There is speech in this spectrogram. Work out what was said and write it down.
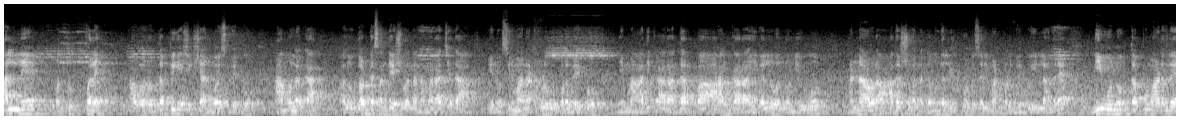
ಹಲ್ಲೆ ಮತ್ತು ಕೊಲೆ. ಅವರ ತಪ್ಪಿಗೆ ಶಿಕ್ಷೆ ಅನುಭವಿಸಬೇಕು. ಆ ಮೂಲಕ ಅದು ದೊಡ್ಡ ಸಂದೇಶವನ್ನು ನಮ್ಮ ರಾಜ್ಯದ ಏನು ಸಿನಿಮಾ ನಟಗಳಿಗೂ ಕೊಡಬೇಕು. ನಿಮ್ಮ ಅಧಿಕಾರ, ದರ್ಪ, ಅಹಂಕಾರ ಇವೆಲ್ಲವನ್ನು ನೀವು ಅಣ್ಣ ಅವರ ಆದರ್ಶವನ್ನು ಗಮನದಲ್ಲಿ ಇಟ್ಕೊಂಡು ಸರಿ ಮಾಡಿಕೊಳ್ಬೇಕು. ಇಲ್ಲ ಅಂದರೆ ನೀವು ತಪ್ಪು ಮಾಡಿದ್ರೆ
